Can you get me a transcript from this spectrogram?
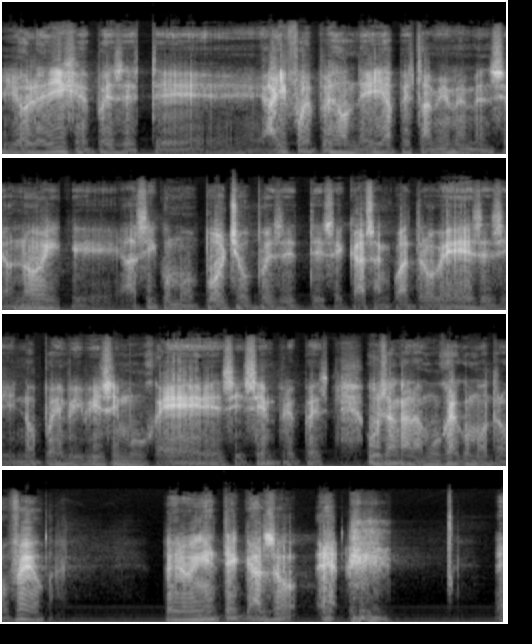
Y yo le dije, pues, este, ahí fue pues donde ella pues también me mencionó y que así como Pocho pues este, se casan cuatro veces y no pueden vivir sin mujeres y siempre pues usan a la mujer como trofeo. Pero en este caso, eh,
